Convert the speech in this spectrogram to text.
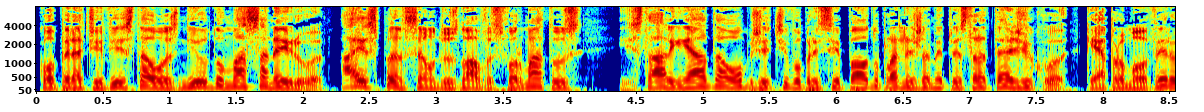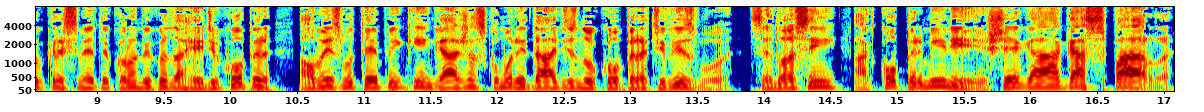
cooperativista Osnildo Massaneiro. A expansão dos novos formatos está alinhada ao objetivo principal do planejamento estratégico, que é promover o crescimento econômico da Rede Cooper, ao mesmo tempo em que engaja as comunidades no cooperativismo. Sendo assim, a Cooper Mini chega a Gaspar,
